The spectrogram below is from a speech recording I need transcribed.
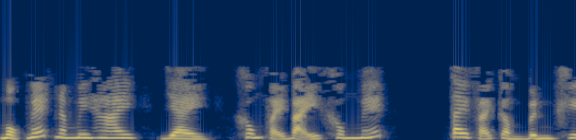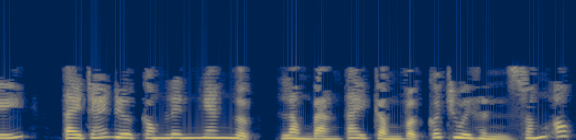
1m52, dày, 0,70m. Tay phải cầm binh khí, tay trái đưa cong lên ngang ngực, lòng bàn tay cầm vật có chui hình xoắn ốc.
